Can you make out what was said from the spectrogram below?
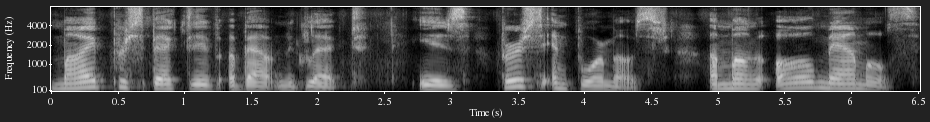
my perspective about neglect is first and foremost, among all mammals,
